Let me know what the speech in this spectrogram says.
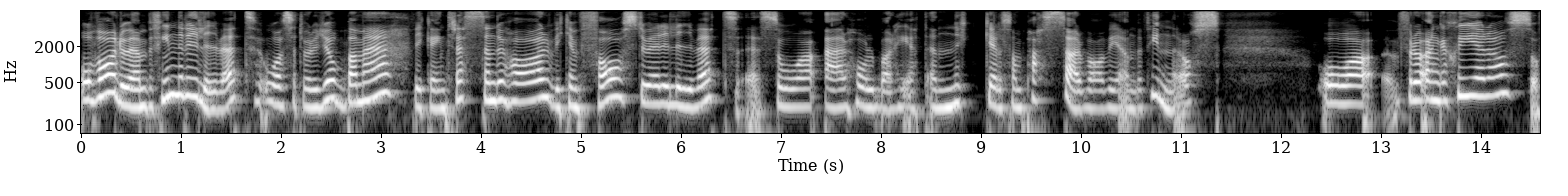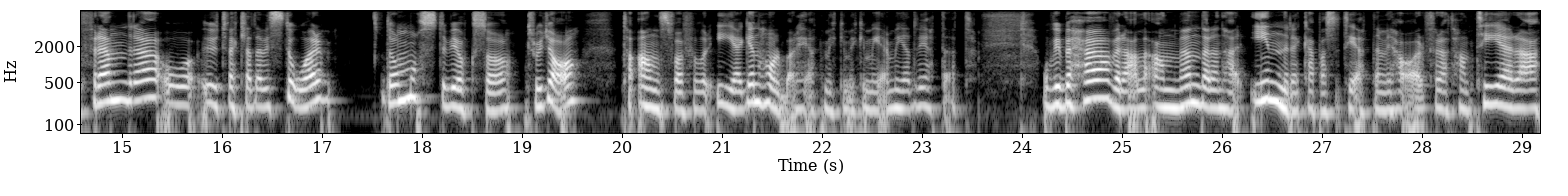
Och var du än befinner dig i livet, oavsett vad du jobbar med, vilka intressen du har, vilken fas du är i livet, eh, så är hållbarhet en nyckel som passar var vi än befinner oss. Och för att engagera oss och förändra och utveckla där vi står, då måste vi också, tror jag, ta ansvar för vår egen hållbarhet mycket, mycket mer medvetet. Och vi behöver alla använda den här inre kapaciteten vi har för att hantera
